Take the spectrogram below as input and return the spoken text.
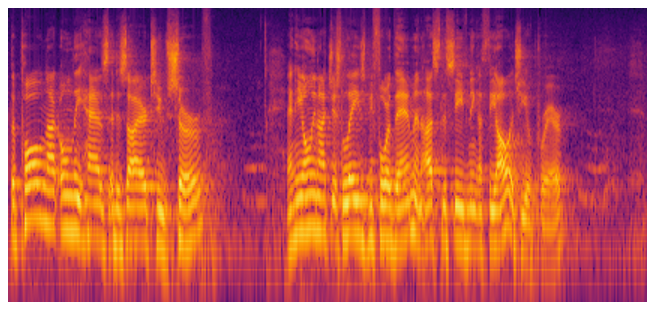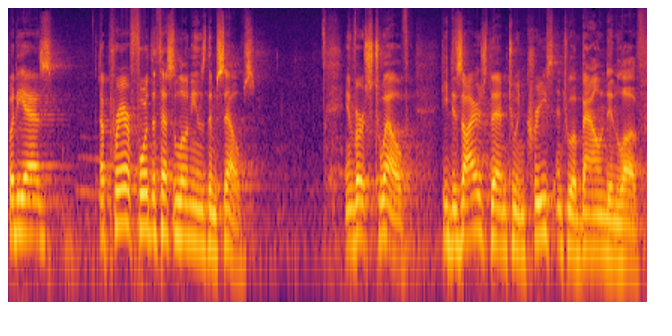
But Paul not only has a desire to serve, and he only not just lays before them and us this evening a theology of prayer, but he has a prayer for the Thessalonians themselves. In verse 12, he desires them to increase and to abound in love.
